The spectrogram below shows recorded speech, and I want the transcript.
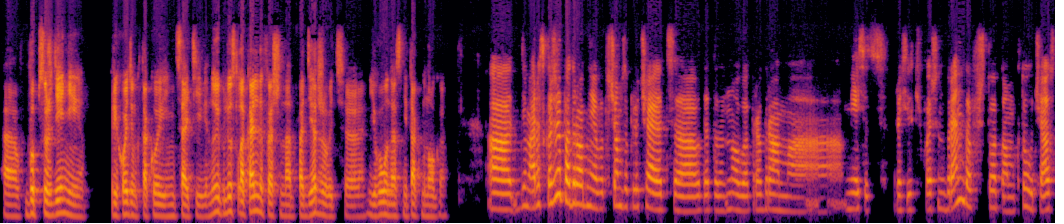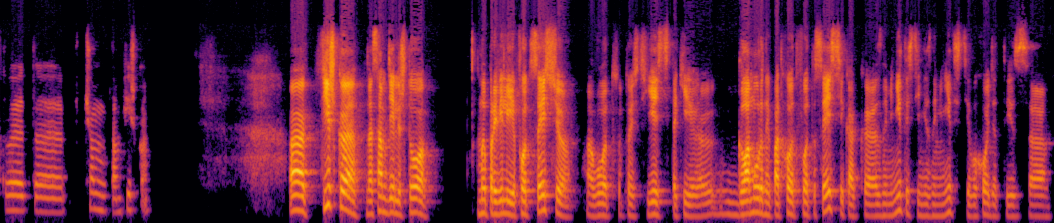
а, в обсуждении приходим к такой инициативе. Ну и плюс локальный фэшн надо поддерживать, э, его у нас не так много. А, Дима, расскажи подробнее, вот в чем заключается вот эта новая программа «Месяц российских фэшн-брендов», что там, кто участвует, э, в чем там фишка? А, фишка, на самом деле, что мы провели фотосессию а, вот, то есть есть такие э, гламурный подход фотосессии, как э, знаменитости, незнаменитости выходят из а,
